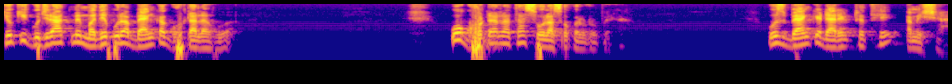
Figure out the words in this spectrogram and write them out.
क्योंकि गुजरात में मधेपुरा बैंक का घोटाला हुआ। वो घोटाला था 1600 करोड़ रुपए का। उस बैंक के डायरेक्टर थे अमित शाह।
